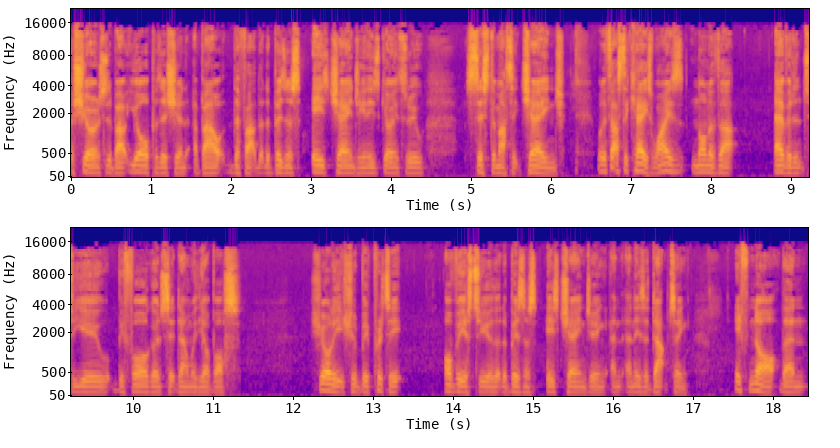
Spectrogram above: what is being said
assurances about your position, about the fact that the business is changing and is going through systematic change. Well, if that's the case, why is none of that evident to you before going to sit down with your boss? Surely it should be pretty obvious to you that the business is changing and, and is adapting. If not, then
